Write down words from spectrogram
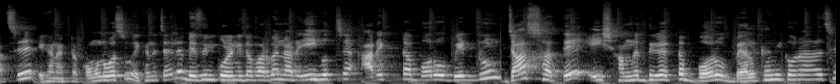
আছে, এখানে একটা কমন ওয়াশরুম এখানে চাইলে বেসিন করে নিতে পারবেন, আর এই হচ্ছে আরেকটা বড় বেডরুম যার সাথে এই সামনের দিকে একটা বড় ব্যালকানি করা আছে,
